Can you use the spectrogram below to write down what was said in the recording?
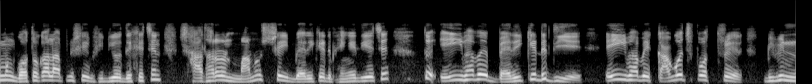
এবং গতকাল আপনি সেই ভিডিও দেখেছেন, সাধারণ মানুষ সেই ব্যারিকেড ভেঙে দিয়েছে। তো এইভাবে ব্যারিকেড দিয়ে, এইভাবে কাগজপত্রের বিভিন্ন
